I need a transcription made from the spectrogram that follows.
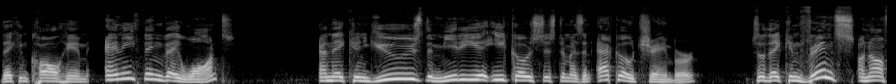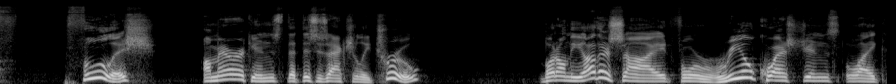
They can call him anything they want. And they can use the media ecosystem as an echo chamber so they convince enough foolish Americans that this is actually true. But on the other side, for real questions like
